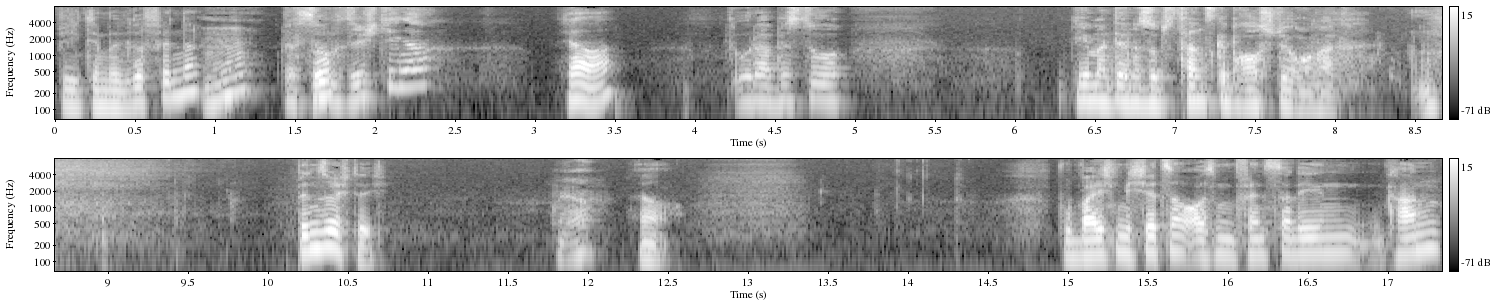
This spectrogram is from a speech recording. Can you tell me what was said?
Wie ich den Begriff finde? Hm? Bist du ein Süchtiger? Ja. Oder bist du jemand, der eine Substanzgebrauchsstörung hat? Bin süchtig. Ja. Ja. Wobei ich mich jetzt noch aus dem Fenster lehnen kann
